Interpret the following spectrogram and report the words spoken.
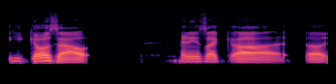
he goes out and he's like, uh uh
